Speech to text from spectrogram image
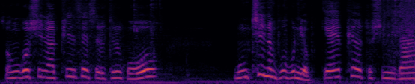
송곳이나 핀셋을 들고 뭉치는 부분이 없게 펴주십니다.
